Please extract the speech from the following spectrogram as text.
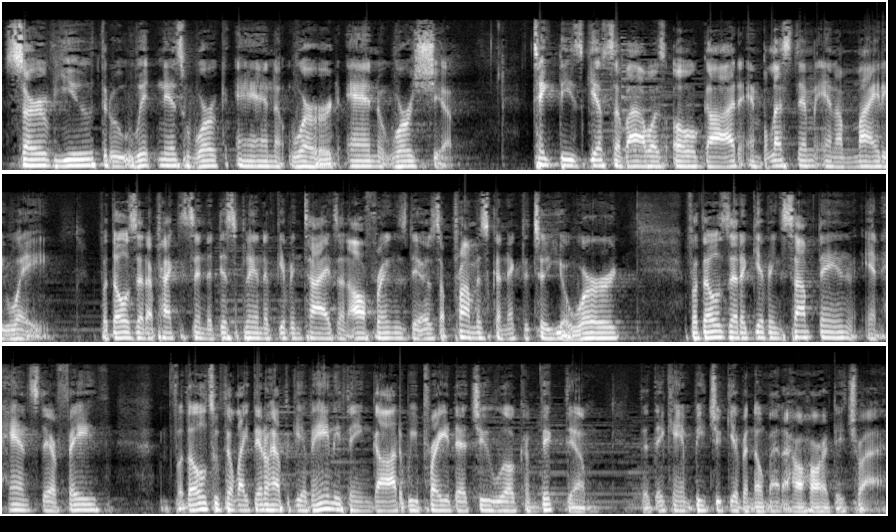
serve you through witness, work, and word and worship. Take these gifts of ours, oh God, and bless them in a mighty way. For those that are practicing the discipline of giving tithes and offerings, there's a promise connected to your word. For those that are giving something, enhance their faith. For those who feel like they don't have to give anything, God, we pray that you will convict them that they can't beat you giving no matter how hard they try.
